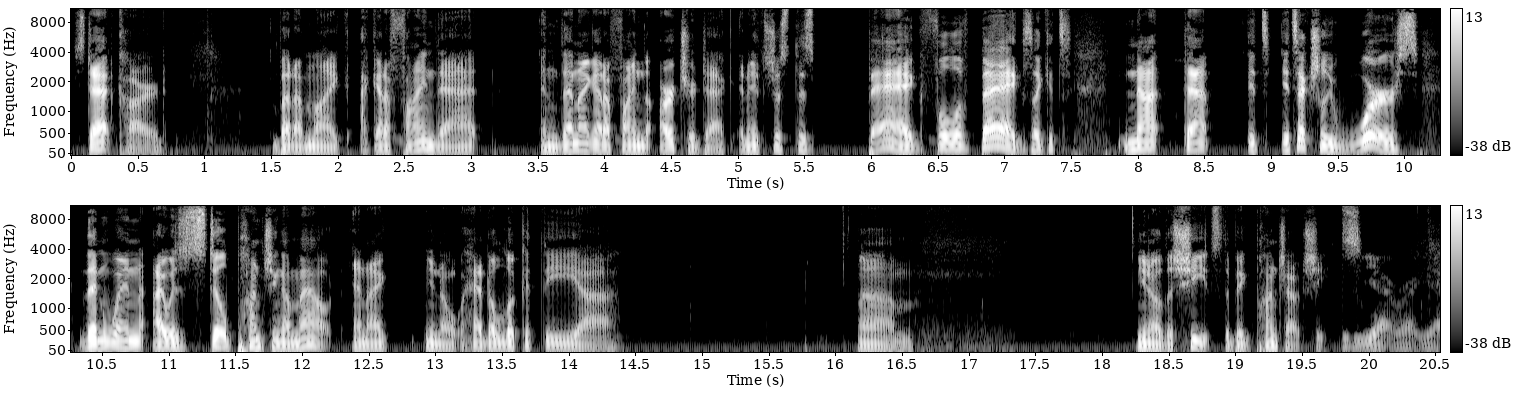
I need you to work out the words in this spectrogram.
stat card, but I'm like, I gotta find that, and then I gotta find the archer deck, and it's just this bag full of bags. Like it's not that. It's it's actually worse than when I was still punching them out, and I you know had to look at the uh, um you know the sheets, the big punch out sheets. yeah, right, yeah.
